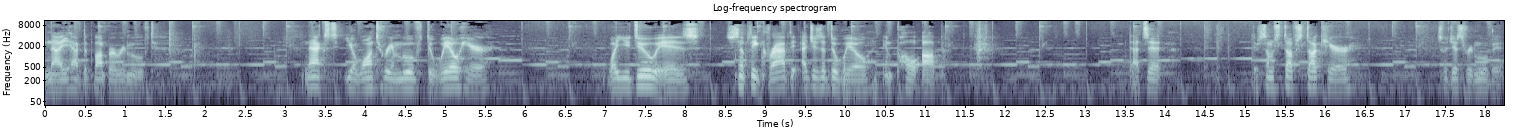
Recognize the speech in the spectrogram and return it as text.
Now you have the bumper removed. Next, you'll want to remove the wheel here. What you do is simply grab the edges of the wheel and pull up. That's it. There's some stuff stuck here, so just remove it.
